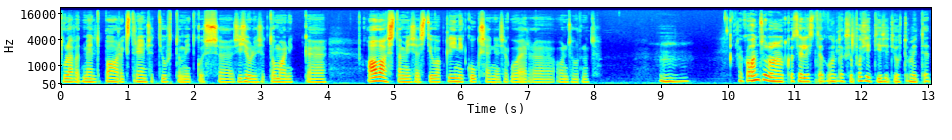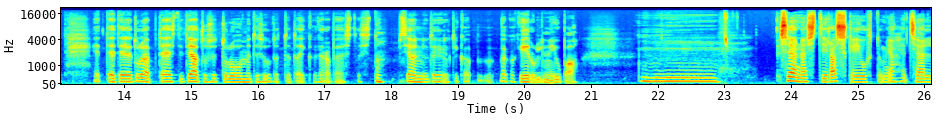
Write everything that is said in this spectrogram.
tulevad meelde paar ekstreemset juhtumit, kus äh, sisuliselt omanik avastamisest jõuab kliiniku ukseni ja see koer on surnud mm. -hmm aga on sul olnud ka sellist, nagu öeldakse, positiivset juhtumit, et et teile tuleb täiesti teadvusetu loom ja te suudate ta ikkagi ära päästa, sest noh, see on ju tegelikult ikka väga keeruline juba mm,. see on hästi raske juhtum jah, et seal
